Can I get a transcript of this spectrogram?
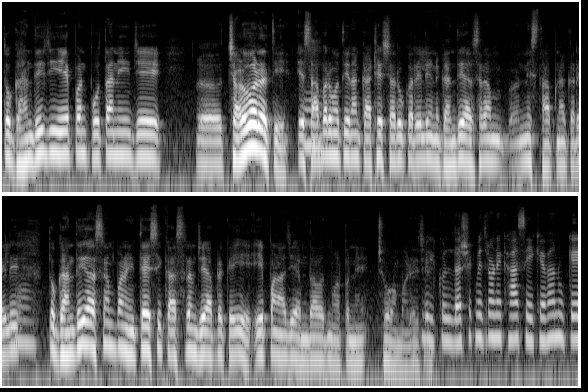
તો ગાંધીજીએ પણ પોતાની જે ચળવળ હતી એ સાબરમતીના કાંઠે શરૂ કરેલી અને ગાંધી આશ્રમની સ્થાપના કરેલી. તો ગાંધી આશ્રમ પણ ઐતિહાસિક આશ્રમ જે આપણે કહીએ એ પણ આજે અમદાવાદમાં આપણને જોવા મળે છે. બિલકુલ. દર્શક મિત્રોને ખાસ એ કહેવાનું કે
